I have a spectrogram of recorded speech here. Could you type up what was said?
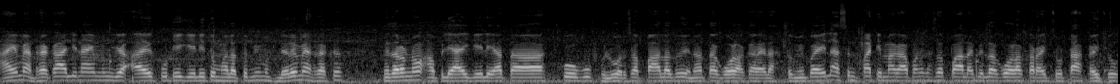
आई मेंढरा का आली नाही म्हणजे आई कुठे गेली तुम्हाला? तुम्ही म्हटलेलं मेंढरा का मित्रांनो आपली आई गेली. आता कोबू फुलवरचा पाला जो आहे ना आता गोळा करायला. तुम्ही पाहिला असेल पाठीमाग आपण कसं पाला बिला गोळा करायचो टाकायचो.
